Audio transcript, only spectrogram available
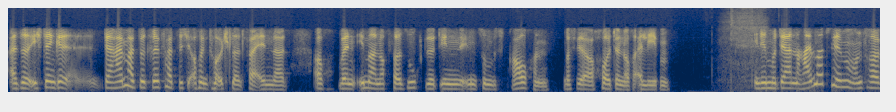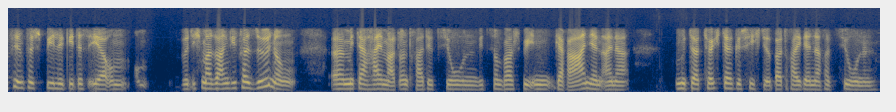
also ich denke, der Heimatbegriff hat sich auch in Deutschland verändert, auch wenn immer noch versucht wird, ihn, ihn zu missbrauchen, was wir auch heute noch erleben. In den modernen Heimatfilmen unserer Filmfestspiele geht es eher um, um würde ich mal sagen, die Versöhnung äh, mit der Heimat und Traditionen, wie zum Beispiel in Geranien, einer Mütter-Töchter-Geschichte über drei Generationen.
